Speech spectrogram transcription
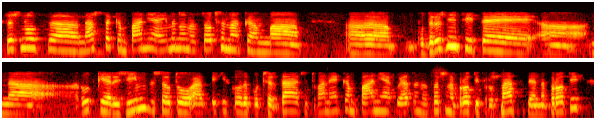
Всъщност, а, нашата кампания е именно насочена към а, а, поддръжниците а, на руския режим, защото аз бих искала да подчертая, че това не е кампания, която е насочена против руснаците. Напротив, а,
